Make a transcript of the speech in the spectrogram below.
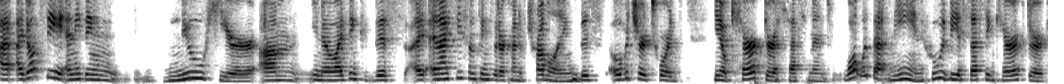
I, don't see anything new here. Um, you know, I think this, I, and I see some things that are kind of troubling. This overture towards you know character assessment what would that mean who would be assessing character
